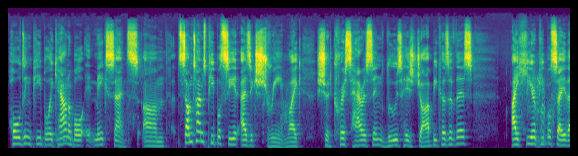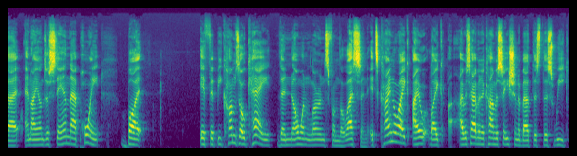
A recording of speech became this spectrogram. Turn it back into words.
holding people accountable, it makes sense. Um, sometimes people see it as extreme. Like should Chris Harrison lose his job because of this? I hear people say that, and I understand that point, but if it becomes okay, then no one learns from the lesson. It's kind of like I like I was having a conversation about this this week,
